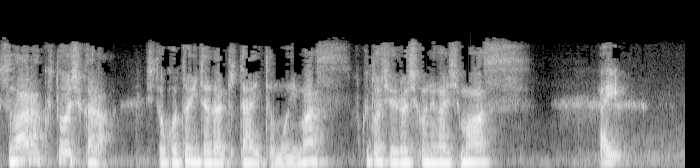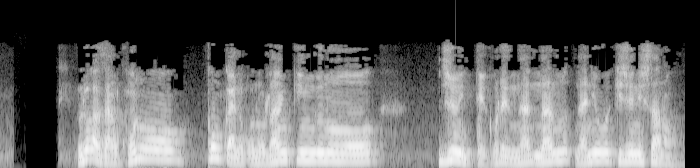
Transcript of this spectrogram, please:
菅原副党首から一言いただきたいと思います。副党首よろしくお願いします。はい。浦川さん、この、今回のこのランキングの順位って、これな、なん何を基準にしたの？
